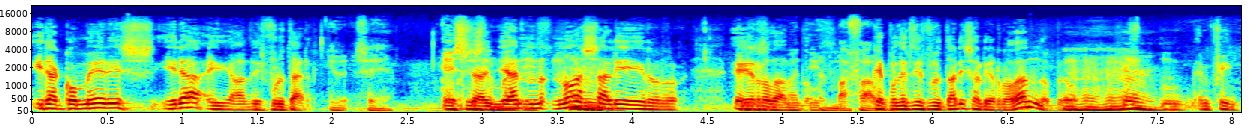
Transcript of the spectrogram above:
ir a comer es ir a, a disfrutar. Sí. Ese o sea, es ya no, no a salir eh, rodando. Que puedes disfrutar y salir rodando, pero. mm, En fin.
